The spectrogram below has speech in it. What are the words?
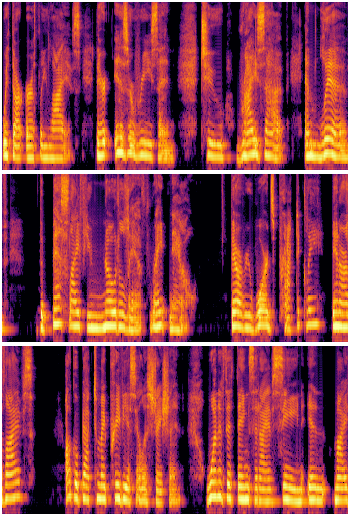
with our earthly lives. There is a reason to rise up and live the best life you know to live right now There are rewards practically in our lives. I'll go back to my previous illustration. One of the things that I have seen in my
